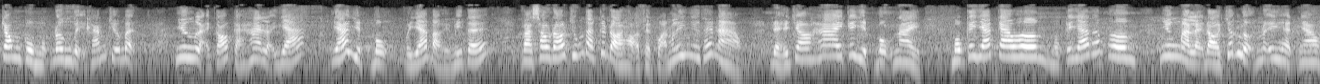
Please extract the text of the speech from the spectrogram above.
Trong cùng một đơn vị khám chữa bệnh nhưng lại có cả hai loại giá, giá dịch vụ và giá bảo hiểm y tế. Và sau đó chúng ta cứ đòi hỏi phải quản lý như thế nào để cho hai cái dịch vụ này một cái giá cao hơn một cái giá thấp hơn nhưng mà lại đòi chất lượng nó y hệt nhau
